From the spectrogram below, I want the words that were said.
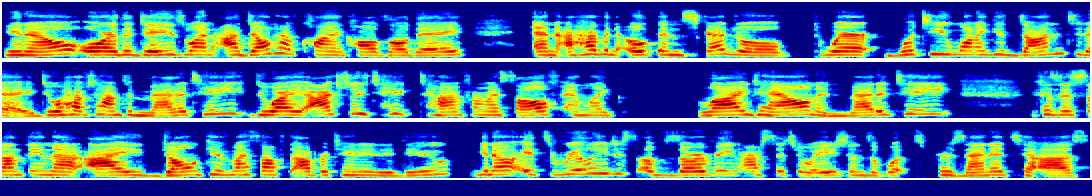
You know, or the days when I don't have client calls all day and I have an open schedule to where what do you want to get done today? Do I have time to meditate? Do I actually take time for myself and like lie down and meditate? Because it's something that I don't give myself the opportunity to do. You know, it's really just observing our situations of what's presented to us,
